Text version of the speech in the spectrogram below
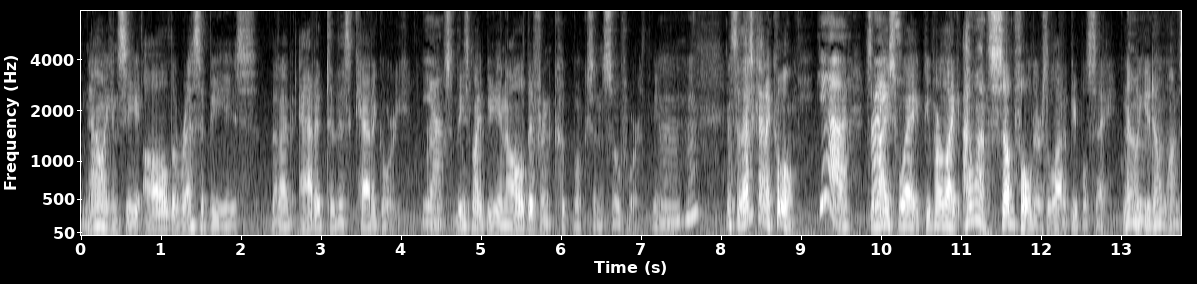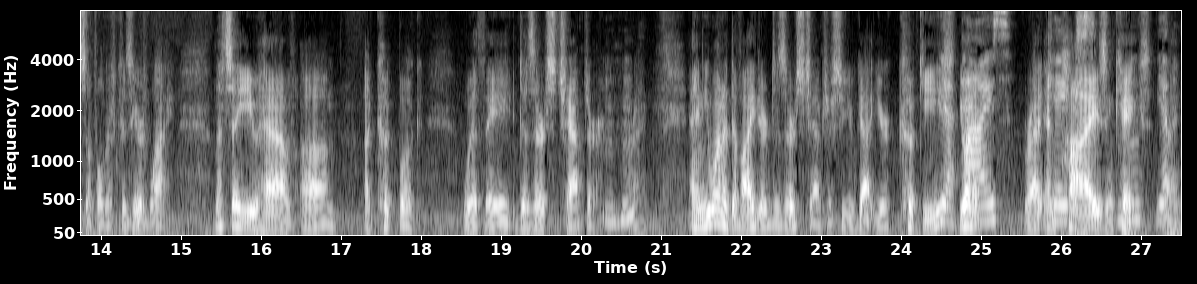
Now I can see all the recipes that I've added to this category. Yeah. Right? So these might be in all different cookbooks and so forth, you know. And so that's kind of cool. Mm-hmm. Yeah, right? It's a nice way. People are like, I want subfolders, a lot of people say. No, Mm-hmm. you don't want subfolders because here's why. Let's say you have um, a cookbook with a desserts chapter, Mm-hmm. right? And you want to divide your desserts chapter so you've got your cookies, Yeah, you wanna- pies. right, and cakes. pies and Mhm, cakes, yep. right?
